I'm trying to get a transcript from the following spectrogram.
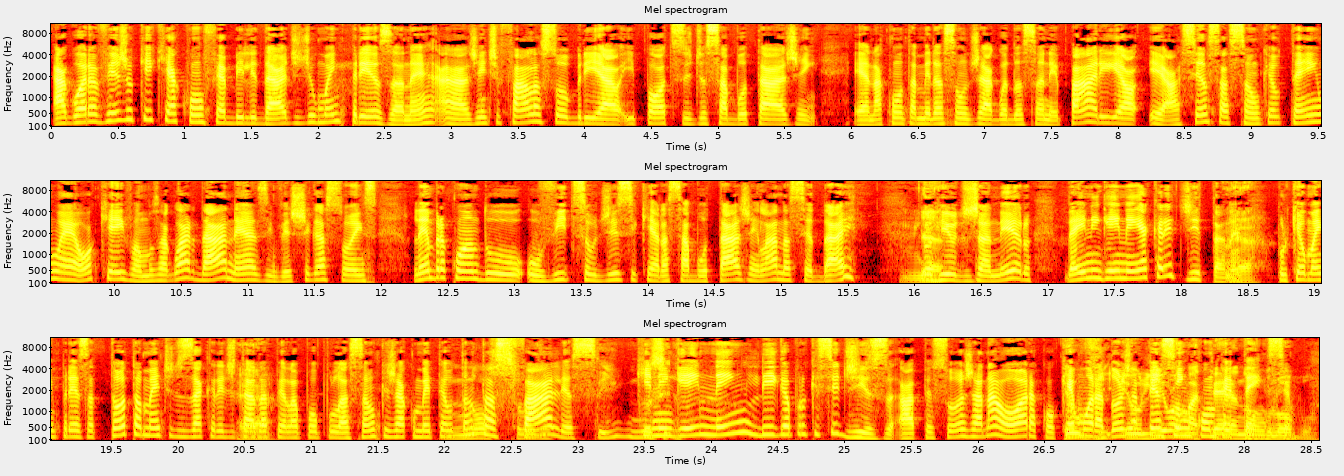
Agora veja o que é a confiabilidade de uma empresa, né? A gente fala sobre a hipótese de sabotagem é, na contaminação de água da Sanepar e a, a sensação que eu tenho é, ok, vamos aguardar né, as investigações. Lembra quando o Witzel disse que era sabotagem lá na SEDAI? No É. Rio de Janeiro, daí ninguém nem acredita, né? É. Porque é uma empresa totalmente desacreditada É. pela população que já cometeu tantas Nossa, falhas que ninguém nem liga para o que se diz. A pessoa já na hora, qualquer Eu vi- morador já eu li pensa em incompetência. Globo.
